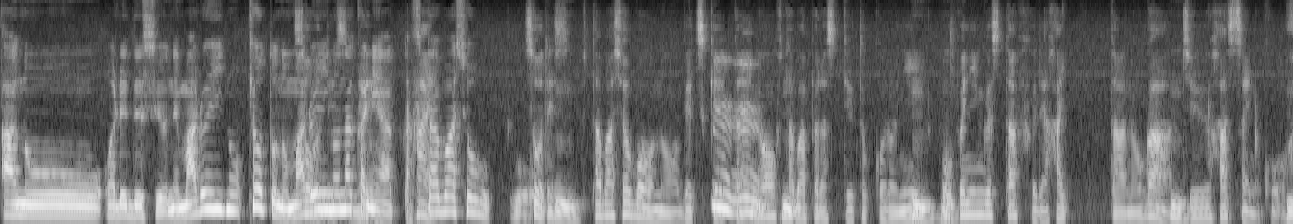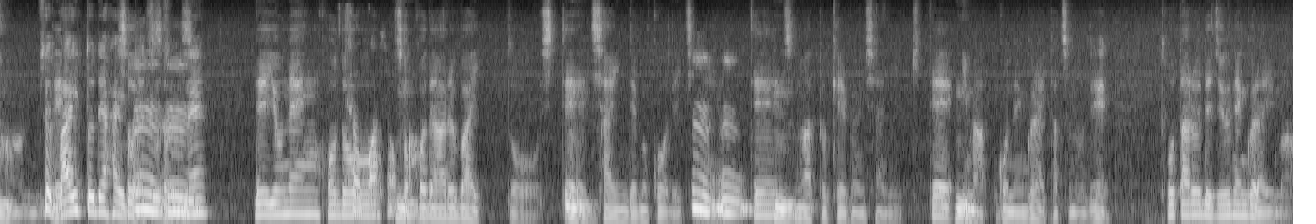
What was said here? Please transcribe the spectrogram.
あのー、あれですよね、丸井の、京都の丸井の中にあった双葉書房。そうです。ねはい、双葉書房の別形態の双葉プラスっていうところに、オープニングスタッフで入ったのが18歳の後半で。それバイトで入ったんですよね。で、4年ほどそこでアルバイトして、社員で向こうで1年やって、その後経文社に来て、今5年ぐらい経つので、トータルで10年ぐらい今、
